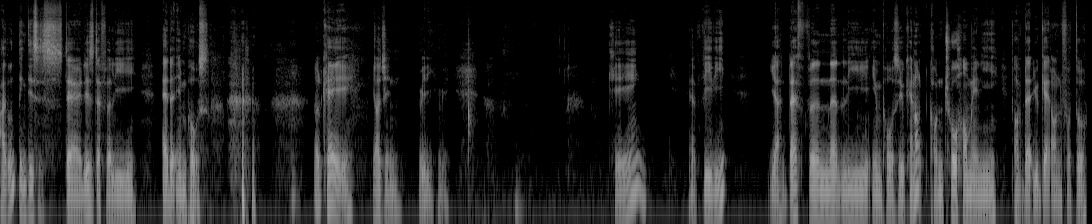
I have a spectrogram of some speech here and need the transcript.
I don't think this is there. This is definitely added impulse. okay, Yeojin, really, really. Okay, have Vivi. Yeah, definitely impose. You cannot control how many of that you get on photo.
